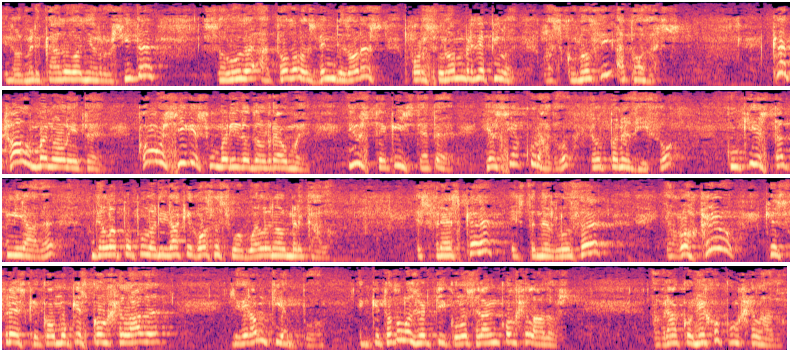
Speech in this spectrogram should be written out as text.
En el mercado doña Rosita saluda a todas las vendedoras por su nombre de pila. Las conoce a todas. ¿Qué tal, Manoleta? ¿Cómo sigue su marido del reuma? ¿Y usted, Cristeta, ya se ha curado el panadizo? Cookie está admirada de la popularidad que goza su abuela en el mercado. ¿Es fresca esta merluza? Ya lo creo que es fresca, como que es congelada. Llegará un tiempo en que todos los artículos serán congelados. Habrá conejo congelado,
